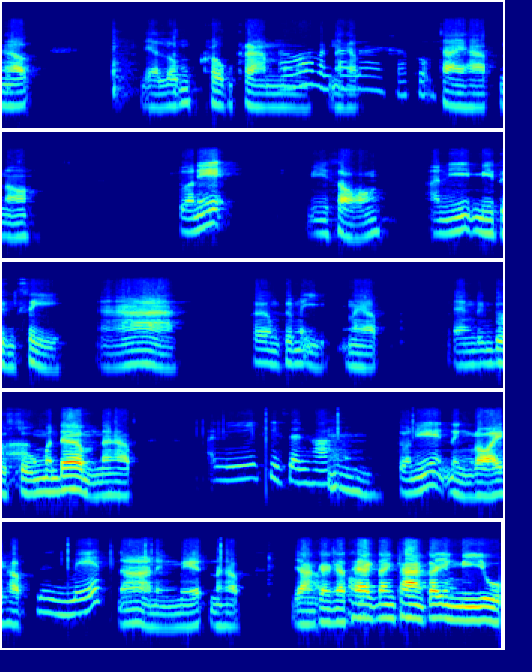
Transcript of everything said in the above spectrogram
นะครับ เดี๋ยวล้มโครมครามอ๋อมันนะตั้งครับได้ครับผมใช่ครับเนาะ ตัวนี้มีสองอันนี้มีถึงสี่อ่า เพิ่มขึ้นมาอีกนะครับ แรงดึงดูดสูงเหมือนเดิมนะครับ อันนี้กี่เซนคะ ตัวนี้หนึ่งร้อยครับหนึ่งเมตรหน้าหนึ่งเมตรนะครับยางการกระแทกด้านข้างก็ยังมีอยู่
